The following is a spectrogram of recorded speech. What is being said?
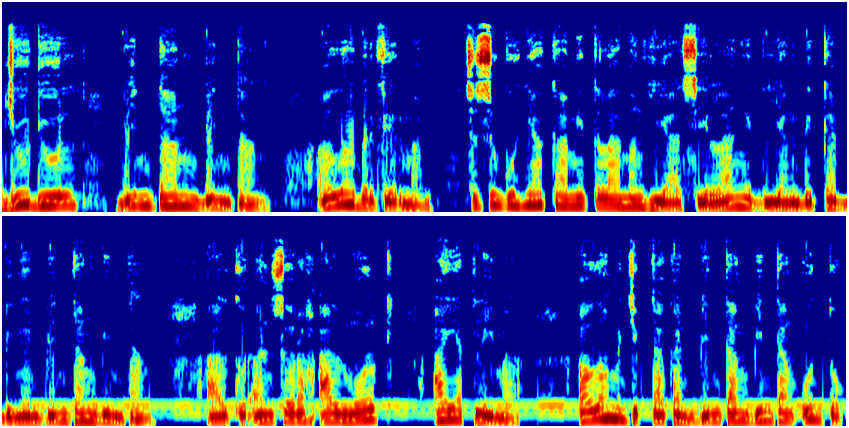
Judul Bintang-Bintang Allah berfirman, Sesungguhnya kami telah menghiasi langit yang dekat dengan bintang-bintang. Al-Quran Surah Al-Mulk ayat 5 Allah menciptakan bintang-bintang untuk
